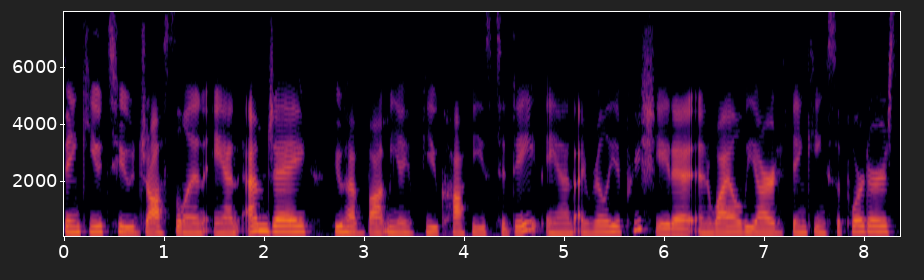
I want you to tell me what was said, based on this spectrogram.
Thank you to Jocelyn and MJ who have bought me a few coffees to date, and I really appreciate it. And while we are thanking supporters,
